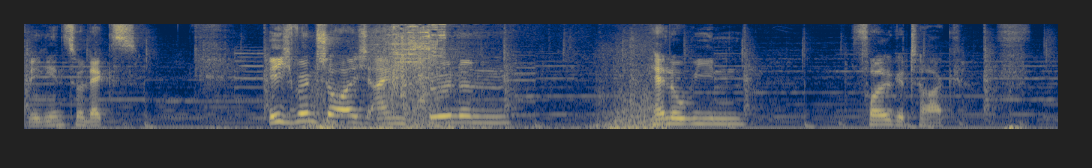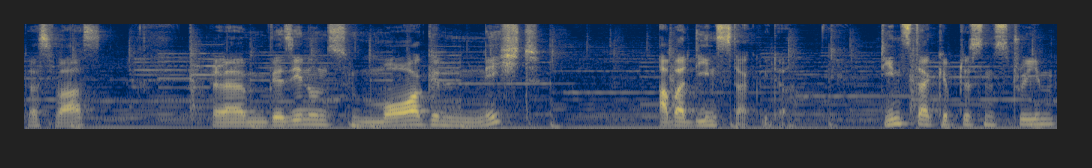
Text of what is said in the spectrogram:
Wir gehen zu Lex. Ich wünsche euch einen schönen Halloween-Folgetag. Das war's. Ähm, wir sehen uns morgen nicht, aber Dienstag wieder. Dienstag gibt es einen Stream,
